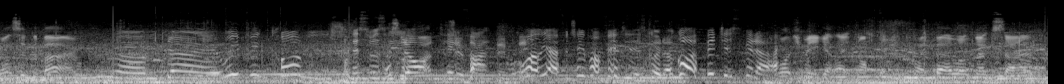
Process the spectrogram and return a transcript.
What's in the bag? Oh no, we've been cons. This was That's not not bad, in fact. Well, yeah, for £2.50 it's good. I've got a fidget spinner. Watch me get like nothing. Like, better luck next time.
